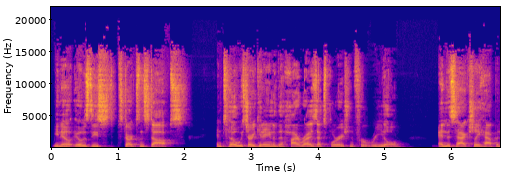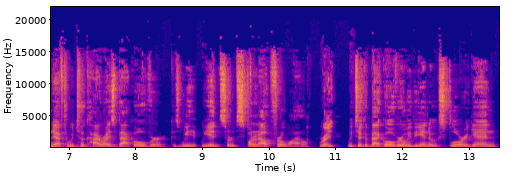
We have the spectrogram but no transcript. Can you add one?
You know, it was these starts and stops until we started getting into the Highrise exploration for real and this actually happened after we took Highrise back over because we, we had sort of spun it out for a while. Right. We took it back over and we began to explore again.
